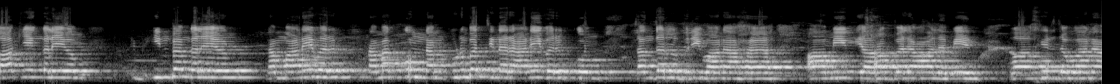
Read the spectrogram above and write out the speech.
பாக்கியங்களையும் இன்பங்களையும் நம் அனைவரும் நமக்கும் நம் குடும்பத்தினர் அனைவருக்கும் தந்தருள் புரிவானாக. ஆமீன். யா ரப்பல் ஆலமீன். வாஹிர் தவானா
